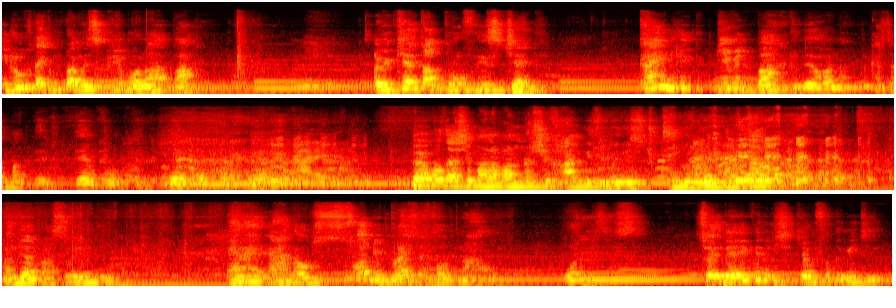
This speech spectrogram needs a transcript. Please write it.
it looks like mtu amescribble hapa. And we can't approve this check. Kindly give it back to the owner. Nikasema the devil, the devil, the. People that she the. And they are pursuing me. And I, and I was so depressed. I thought, now, what is this? So in the evening, she came for the meeting.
